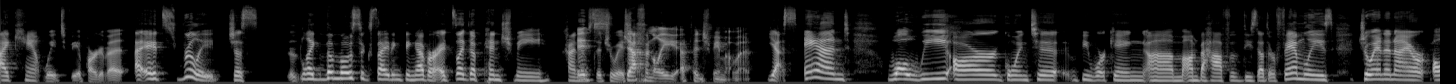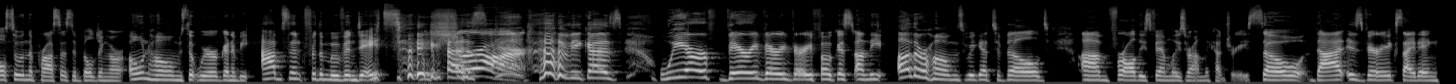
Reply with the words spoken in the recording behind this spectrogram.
I can't wait to be a part of it. It's really just like the most exciting thing ever. It's like a pinch me kind it's of situation. Definitely a pinch me moment. Yes. And while we are going to be working um, on behalf of these other families, Joanna and I are also in the process of building our own homes that we're going to be absent for the move in dates. because, sure are. because we are very, very, very focused on the other homes we get to build um, for all these families around the country. So that is very exciting.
